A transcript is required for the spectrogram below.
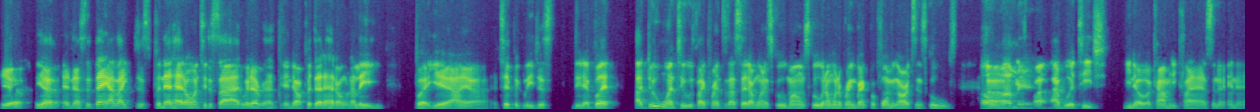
Yeah, yeah, and that's the thing. I like just putting that hat on to the side, whatever, and I'll put that hat on when I leave. But yeah, I uh, typically just do that. But I do want to, it's like for instance, I said I want to school my own school, and I want to bring back performing arts in schools. Oh, uh, my man! I, I, would teach, you know, a comedy class and, a, and an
